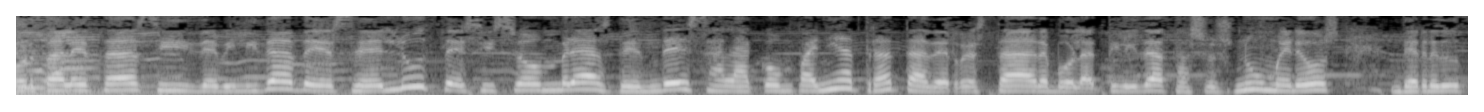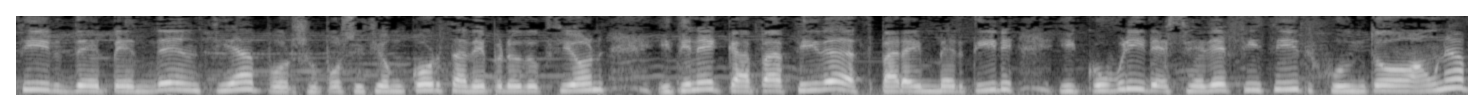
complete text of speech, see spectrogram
Fortalezas y debilidades, eh, luces y sombras de Endesa. La compañía trata de restar volatilidad a sus números, de reducir dependencia por su posición corta de producción y tiene capacidad para invertir y cubrir ese déficit junto a una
